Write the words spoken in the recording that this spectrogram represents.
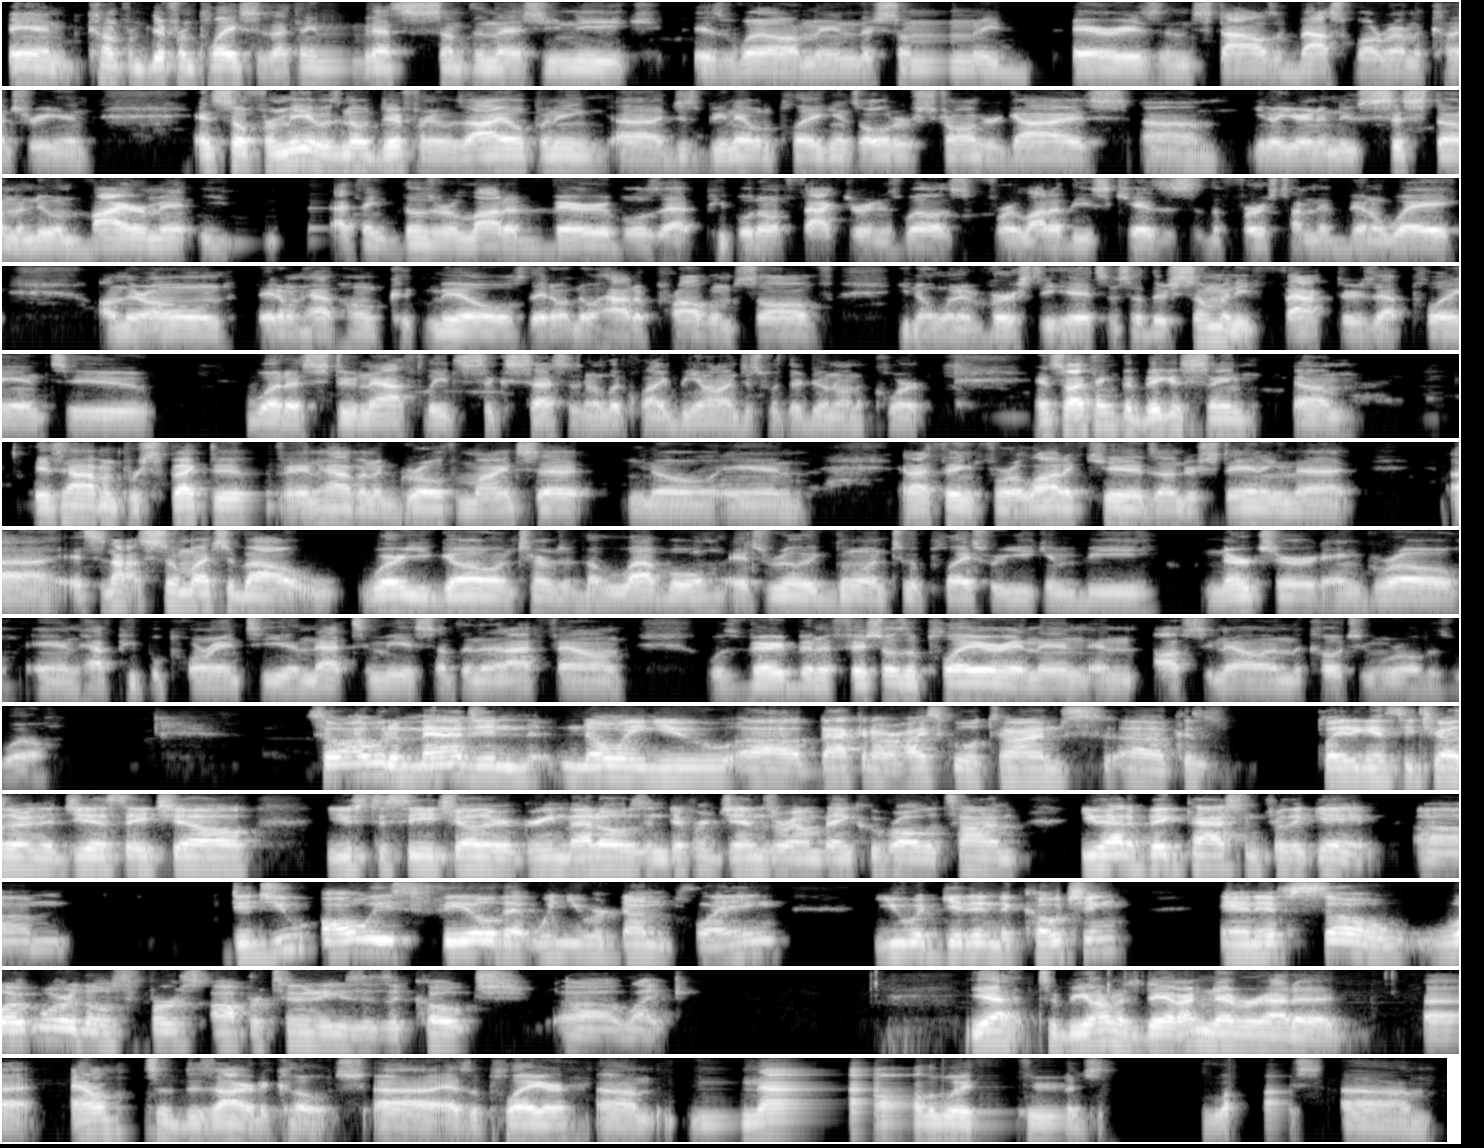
and come from different places. I think that's something that's unique as well. I mean, there's so many areas and styles of basketball around the country, and and so for me, it was no different. It was eye opening, uh, just being able to play against older, stronger guys. Um, you know, you're in a new system, a new environment. You, I think those are a lot of variables that people don't factor in as well. As for a lot of these kids, this is the first time they've been away on their own. They don't have home cooked meals. They don't know how to problem solve, you know, when adversity hits. And so there's so many factors that play into what a student athlete's success is going to look like beyond just what they're doing on the court. And so I think the biggest thing um, is having perspective and having a growth mindset, you know, and and I think for a lot of kids, understanding that uh, it's not so much about where you go in terms of the level. It's really going to a place where you can be nurtured and grow and have people pour into you. And that to me is something that I found was very beneficial as a player, and then and obviously now in the coaching world as well. So I would imagine knowing you uh, back in our high school times, because uh, played against each other in the GSHL, used to see each other at Green Meadows and different gyms around Vancouver all the time. You had a big passion for the game. Um, did you always feel that when you were done playing, you would get into coaching? And if so, what were those first opportunities as a coach uh, like? Yeah, to be honest, Dan, I never had a uh, ounce of desire to coach uh, as a player. Um, not all the way through life. Um,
